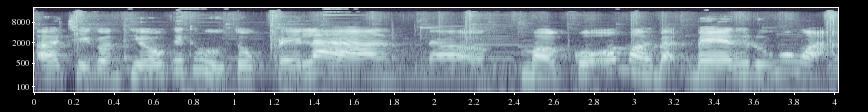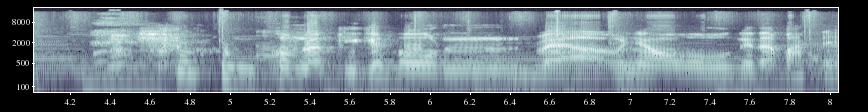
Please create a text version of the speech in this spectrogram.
à, Chỉ còn thiếu cái thủ tục đấy là uh, mở cỗ mời bạn bè thôi đúng không ạ? không đăng ký kết hôn về ở với nhau người ta bắt đấy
